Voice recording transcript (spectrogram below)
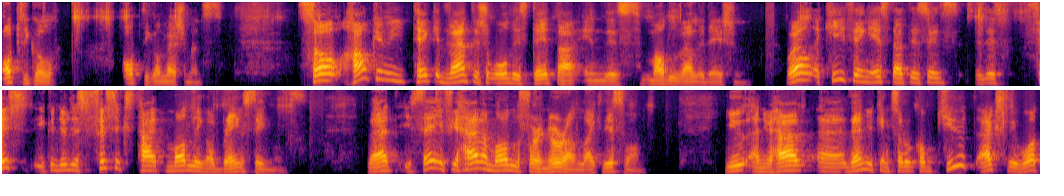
optical optical measurements. So how can we take advantage of all this data in this model validation? Well, a key thing is that this is this you can do this physics type modeling of brain signals. That you say if you have a model for a neuron like this one, you and you have uh, then you can sort of compute actually what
